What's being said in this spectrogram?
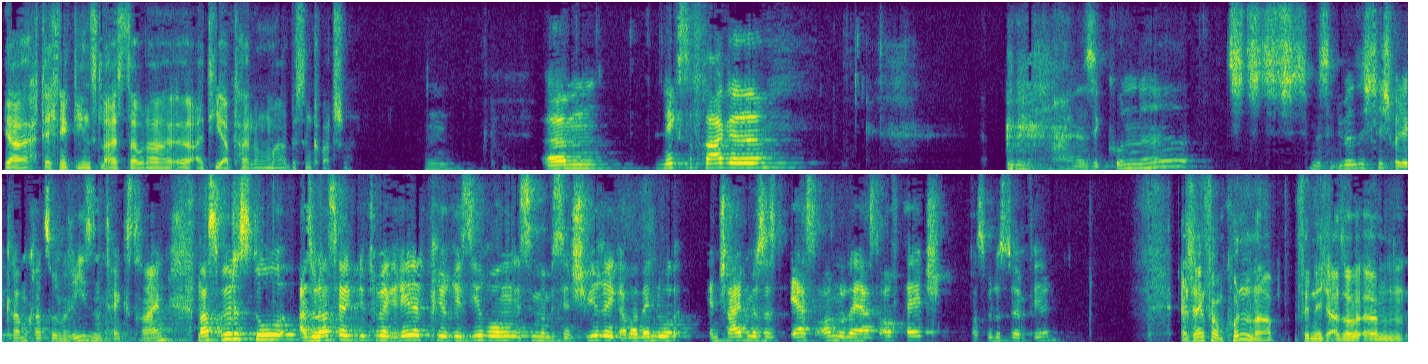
ja, Technikdienstleister oder äh, IT-Abteilung mal ein bisschen quatschen. Hm. Ähm, nächste Frage. Eine Sekunde. Ein bisschen übersichtlich, weil hier kam gerade so ein Riesentext rein. Was würdest du, also du hast ja drüber geredet, Priorisierung ist immer ein bisschen schwierig, aber wenn du entscheiden müsstest, erst on oder erst off Page, was würdest du empfehlen? Es hängt vom Kunden ab, finde ich. Also ähm,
